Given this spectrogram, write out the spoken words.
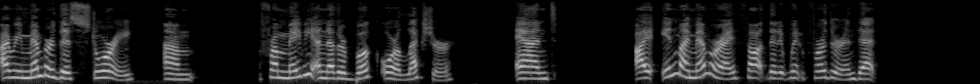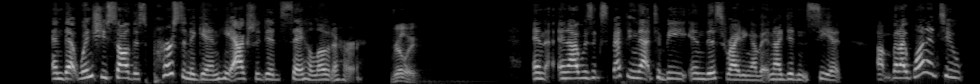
I remember this story, um, from maybe another book or a lecture. And I, in my memory, I thought that it went further and that, and that when she saw this person again, he actually did say hello to her. Really? And, and I was expecting that to be in this writing of it and I didn't see it. Um, but I wanted to,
